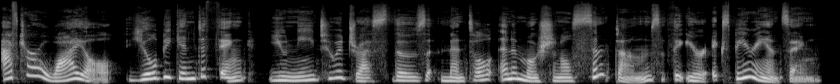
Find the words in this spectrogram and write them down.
After a while, you'll begin to think you need to address those mental and emotional symptoms that you're experiencing.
